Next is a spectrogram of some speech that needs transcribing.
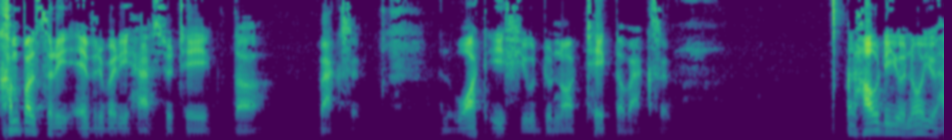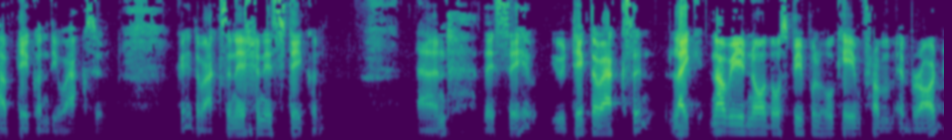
Compulsory, everybody has to take the vaccine. And what if you do not take the vaccine? And how do you know you have taken the vaccine? Okay, the vaccination is taken and they say you take the vaccine like now we know those people who came from abroad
